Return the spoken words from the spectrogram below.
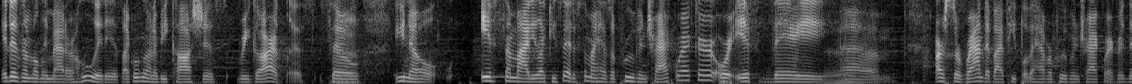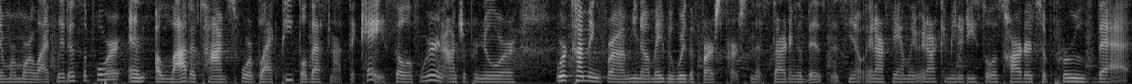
it doesn't really matter who it is. Like we're going to be cautious regardless. So you know, if somebody, like you said, if somebody has a proven track record, or if they. Um, are surrounded by people that have a proven track record, then we're more likely to support. And a lot of times for black people, that's not the case. So if we're an entrepreneur, we're coming from, you know, maybe we're the first person that's starting a business, you know, in our family in our community. So it's harder to prove that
